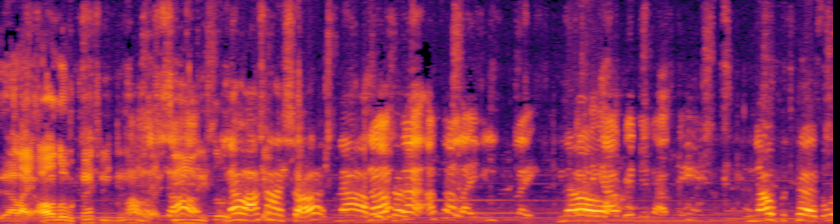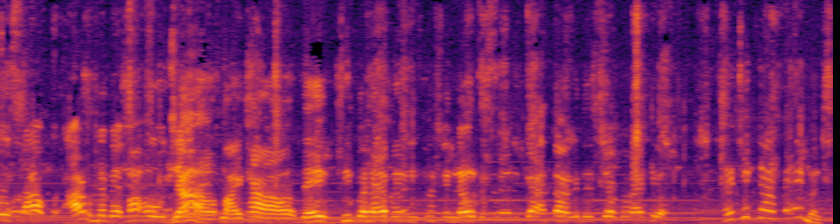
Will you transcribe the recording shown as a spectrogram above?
that like all over countries, you know, I'm like shocked. cities and. No, I'm not shocked. Nah, No, I'm not. I'm talking like you, like no, y'all really got fans. No, because listen, I, I remember at my old job, like how they people haven't even noticed and got thought of this joker right here. They TikTok famous.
